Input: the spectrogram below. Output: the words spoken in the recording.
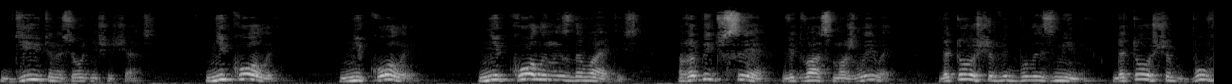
діють і на сьогоднішній час. Ніколи, ніколи, ніколи не здавайтеся. Робіть все від вас можливе для того, щоб відбули зміни, для того, щоб був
